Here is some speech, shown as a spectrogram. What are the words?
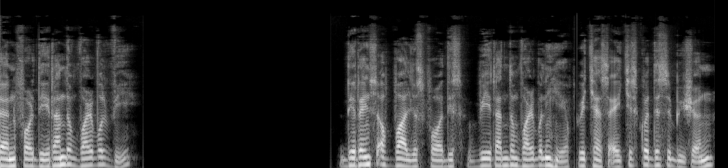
then for the random variable v the range of values for this v random variable in here which has a chi-square distribution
